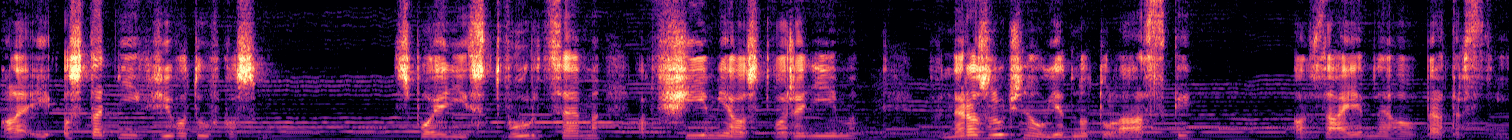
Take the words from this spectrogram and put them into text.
ale i ostatních životů v kosmu. Spojení s Tvůrcem a vším jeho stvořením v nerozlučnou jednotu lásky a vzájemného bratrství.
